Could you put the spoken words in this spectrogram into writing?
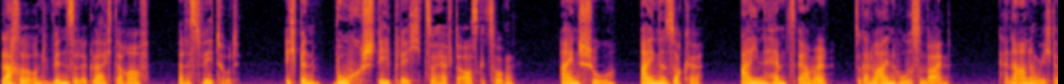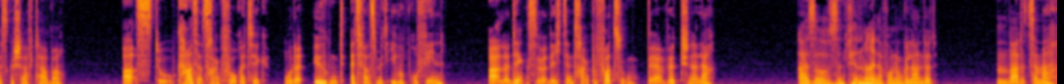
lache und winsele gleich darauf, weil es weh tut. Ich bin buchstäblich zur Hälfte ausgezogen. Ein Schuh eine Socke, ein Hemdsärmel, sogar nur ein Hosenbein. Keine Ahnung, wie ich das geschafft habe. Hast du Katertrank vorrätig oder irgendetwas mit Ibuprofen? Allerdings würde ich den Trank bevorzugen. Der wirkt schneller. Also sind wir in meiner Wohnung gelandet. Badezimmer.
